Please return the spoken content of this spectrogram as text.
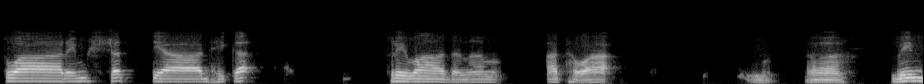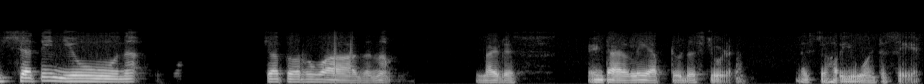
चत्वारिंशत्याधिक त्रिवादनम् अथवा विंशतिन्यूनचतुर्वादनं that is entirely up to the student as to how you want to say it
